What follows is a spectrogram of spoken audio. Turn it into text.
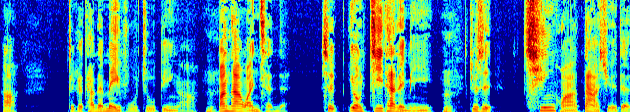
啊。这个他的妹夫朱斌啊，帮他完成的，是用积碳的名义，嗯，就是清华大学的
